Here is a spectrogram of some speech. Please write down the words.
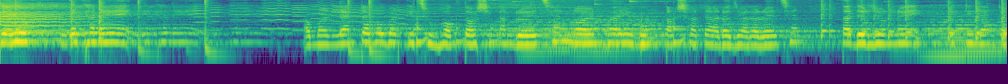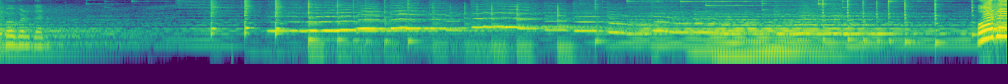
যাই হোক, এখানে এখানে আমার ল্যাপটপ আবার কিছু ভক্ত অসিকান রয়েছেন, নয়ন ভাই এবং তার সাথে আরও যারা রয়েছেন, তাদের জন্য একটি ল্যাংটা আবার গান। ওরে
